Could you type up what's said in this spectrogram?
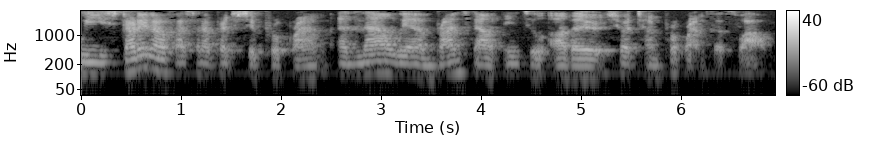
We started off as an apprenticeship program, and now we have branched out into other short-term programs as well.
